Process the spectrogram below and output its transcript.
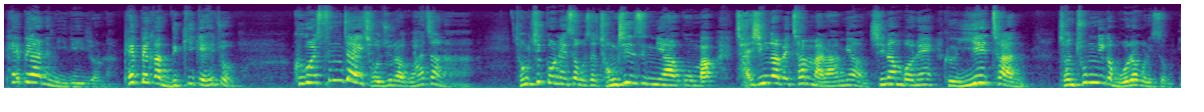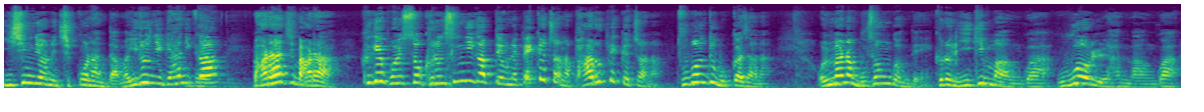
패배하는 일이 일어나. 패배감 느끼게 해줘. 그걸 승자의 저주라고 하잖아. 정치권에서 그래서 정신 승리하고 막 자신감에 찬 말하면 지난번에 그 이해찬 전 총리가 뭐라고 그랬어? 20년을 집권한다. 막 이런 얘기 하니까 네, 네. 말하지 마라. 그게 벌써 그런 승리감 때문에 뺏겼잖아. 바로 뺏겼잖아. 두 번도 못 가잖아. 얼마나 무서운 건데 그런 이긴 마음과 우월한 마음과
